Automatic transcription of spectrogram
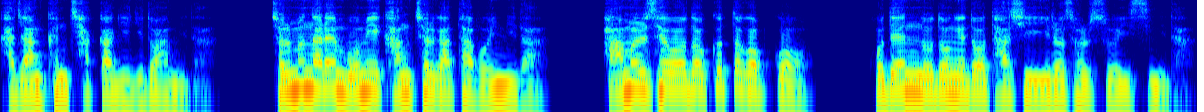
가장 큰 착각이기도 합니다. 젊은 날엔 몸이 강철 같아 보입니다. 밤을 새워도 끄떡없고 고된 노동에도 다시 일어설 수 있습니다.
